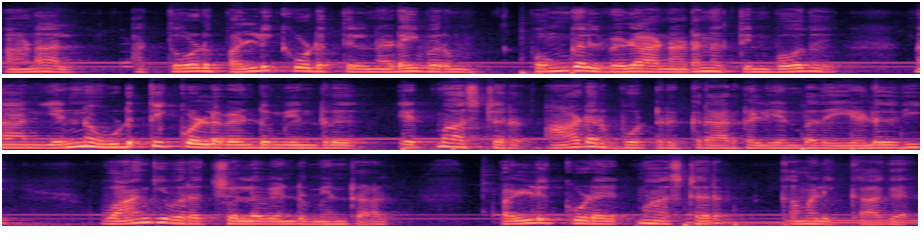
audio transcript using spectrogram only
ஆனால் அத்தோடு பள்ளிக்கூடத்தில் நடைபெறும் பொங்கல் விழா நடனத்தின் போது நான் என்ன உடுத்திக்கொள்ள வேண்டும் என்று ஹெட்மாஸ்டர் ஆர்டர் போட்டிருக்கிறார்கள் என்பதை எழுதி வாங்கி வரச் சொல்ல வேண்டும் என்றால் பள்ளிக்கூட ஹெட்மாஸ்டர் கமலிக்காக.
